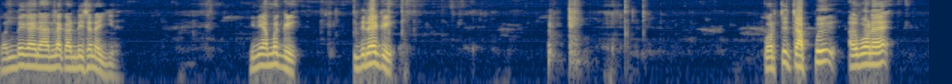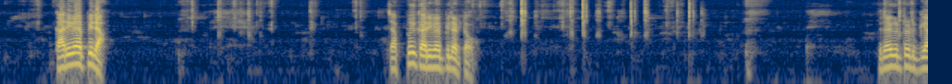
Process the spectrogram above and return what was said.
വെന്ത് കഴിഞ്ഞ നല്ല കണ്ടീഷൻ ആയിക്കിന്. ഇനി നമുക്ക് ഇതിലേക്ക് കുറച്ച് ചപ്പ് അതുപോലെ കറിവേപ്പില. ചപ്പ് കറിവേപ്പില കേട്ടോ ഇതിലേക്ക് കൊടുക്കുക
